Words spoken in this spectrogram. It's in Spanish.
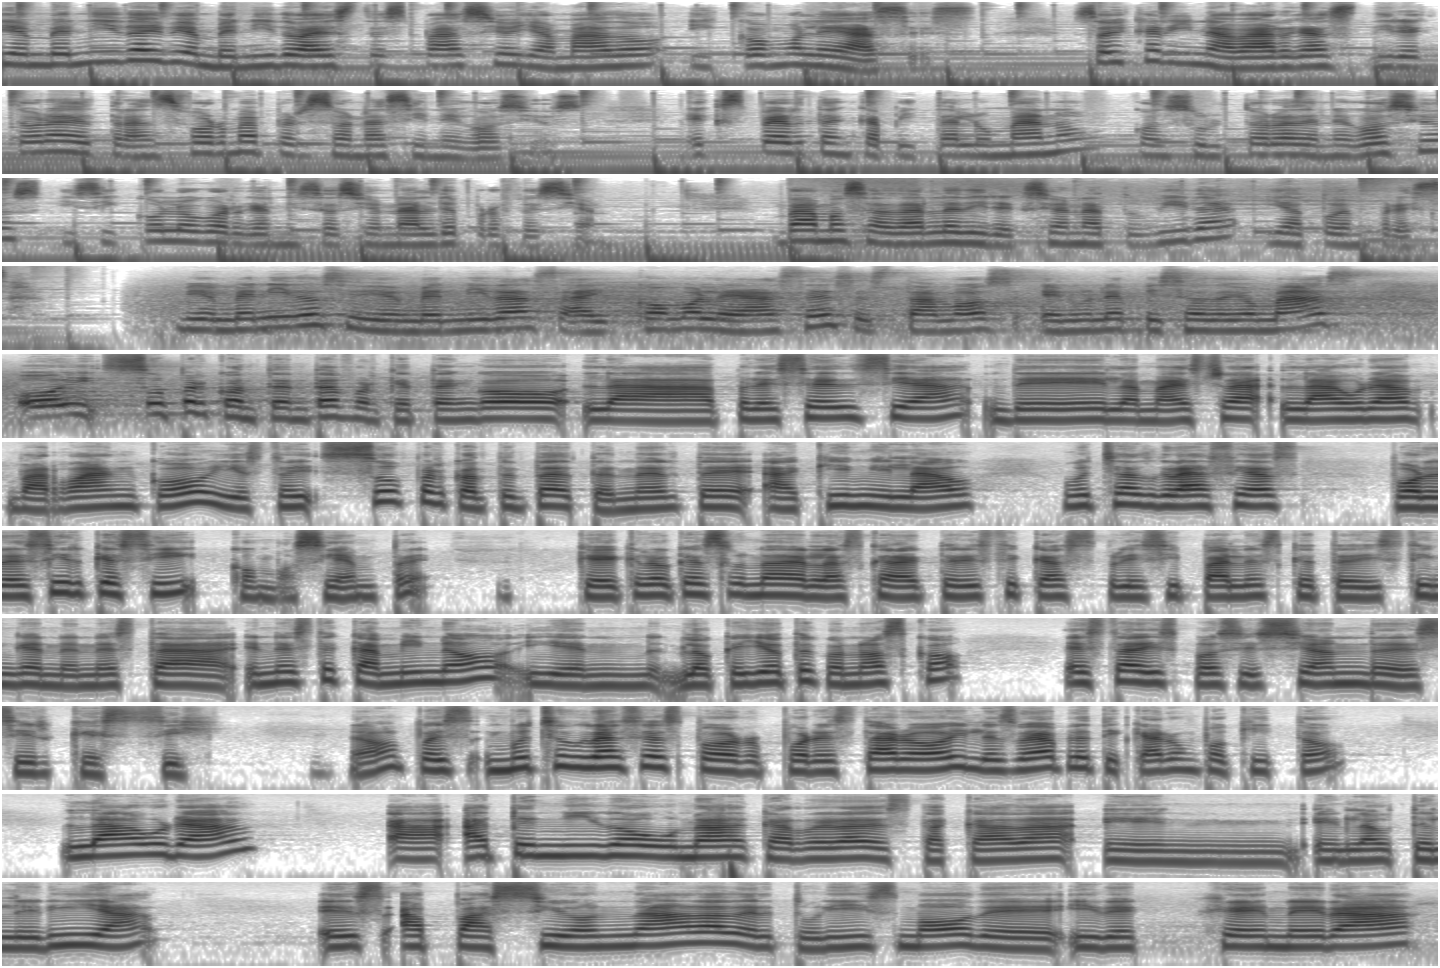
Bienvenida y bienvenido a este espacio llamado ¿Y cómo le haces? Soy Karina Vargas, directora de Transforma Personas y Negocios, experta en capital humano, consultora de negocios y psicólogo organizacional de profesión. Vamos a darle dirección a tu vida y a tu empresa. Bienvenidos y bienvenidas a ¿Y cómo le haces? Estamos en un episodio más Hoy súper contenta porque tengo la presencia de la maestra Laura Barranco y estoy súper contenta de tenerte aquí, Milau. Muchas gracias por decir que sí, como siempre, que creo que es una de las características principales que te distinguen en, esta, en este camino y en lo que yo te conozco, esta disposición de decir que sí. ¿no? Pues muchas gracias por, por estar hoy. Les voy a platicar un poquito. Laura ha, tenido una carrera destacada en, la hotelería, es apasionada del turismo y de generar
